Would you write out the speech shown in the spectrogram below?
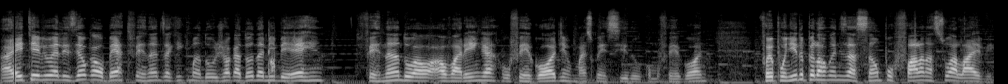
Aí teve o Eliseu Galberto Fernandes aqui que mandou o jogador da MBR, Fernando Alvarenga, o Fergode, mais conhecido como Fergode, foi punido pela organização por fala na sua live.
